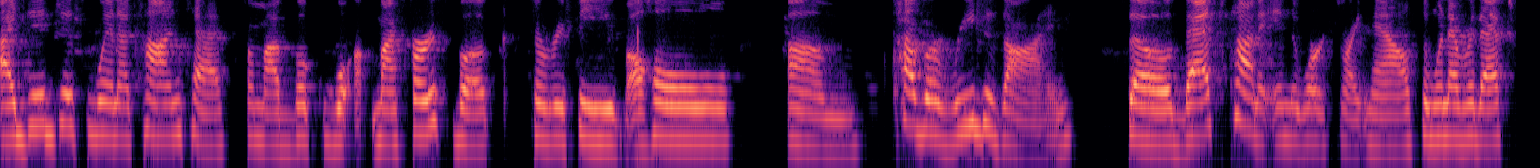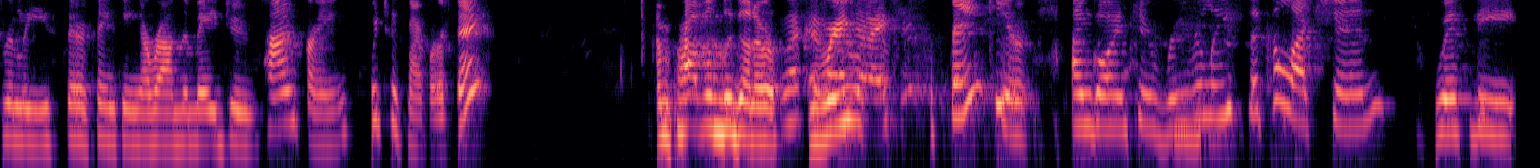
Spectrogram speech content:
I did just win a contest for my book, my first book, to receive a whole um, cover redesign. So that's kind of in the works right now. So whenever that's released, they're thinking around the May June timeframe, which is my birthday. I'm probably going to. Well, congratulations. Re- thank you. I'm going to re-release the collection with the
